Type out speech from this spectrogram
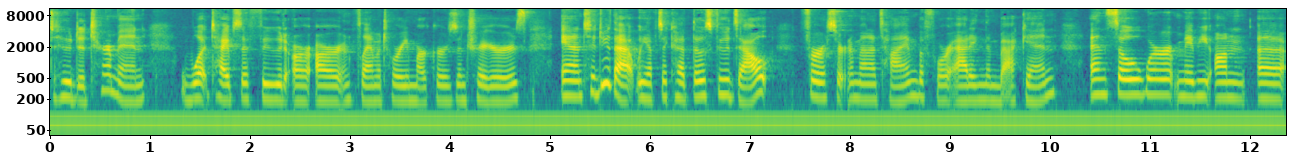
to determine what types of food are our inflammatory markers and triggers. And to do that, we have to cut those foods out for a certain amount of time before adding them back in. And so we're maybe on a,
